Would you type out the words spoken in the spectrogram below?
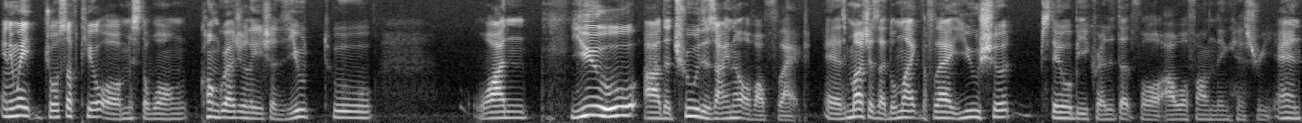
Anyway, Joseph Teo or Mr. Wong, congratulations. You two, one, you are the true designer of our flag. As much as I don't like the flag, you should still be credited for our founding history. And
